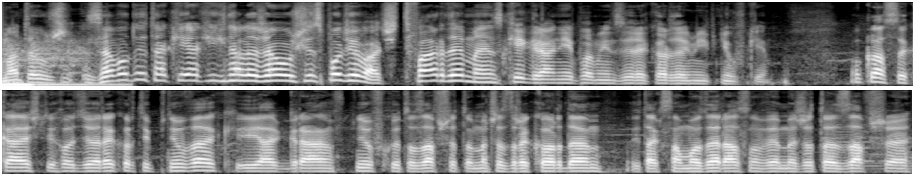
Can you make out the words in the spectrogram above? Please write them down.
Mateusz, zawody takie, jakich należało się spodziewać. Twarde męskie granie pomiędzy rekordem i pniówkiem. No klasyka, jeśli chodzi o rekord i pniówek. Jak grałem w pniówku, to zawsze to mecze z rekordem. I tak samo teraz, no wiemy, że to jest zawsze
